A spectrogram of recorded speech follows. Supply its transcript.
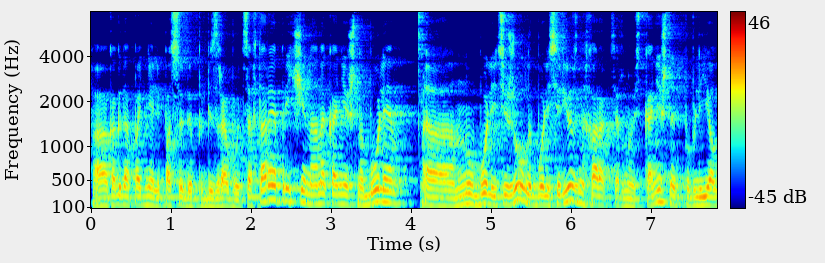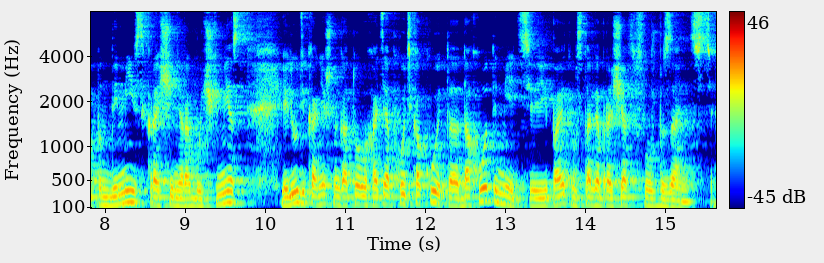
а, когда подняли пособие по безработице. А вторая причина, она, конечно, более, а, ну, более тяжелый, более серьезный характер носит. Конечно, это повлияла пандемия, сокращение рабочих мест, и люди, конечно, готовы хотя бы хоть какой-то доход иметь, и поэтому стали обращаться в службы занятости.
